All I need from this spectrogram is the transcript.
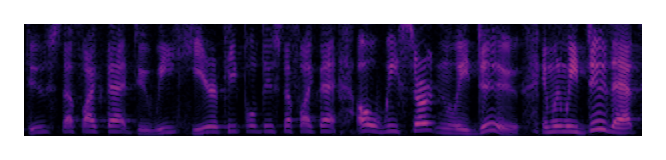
do stuff like that? Do we hear people do stuff like that? Oh, we certainly do. And when we do that,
